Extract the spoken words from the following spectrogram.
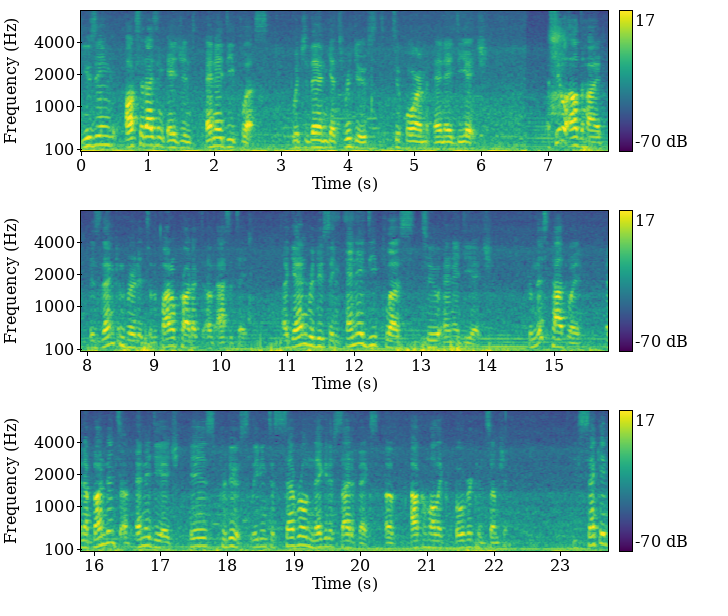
using oxidizing agent NAD+, which then gets reduced to form NADH. Acetaldehyde is then converted to the final product of acetate, again reducing NAD plus to NADH. From this pathway, an abundance of NADH is produced, leading to several negative side effects of alcoholic overconsumption. The second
